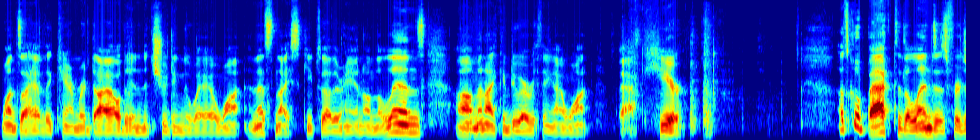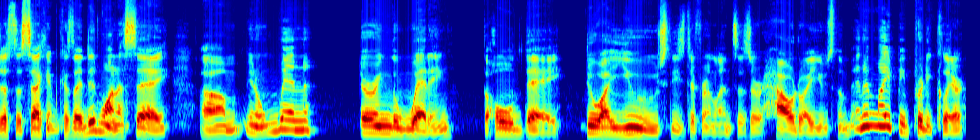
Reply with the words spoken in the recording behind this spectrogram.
once I have the camera dialed in and shooting the way I want. And that's nice. Keeps the other hand on the lens um, and I can do everything I want back here. Let's go back to the lenses for just a second because I did want to say, um, you know, when during the wedding, the whole day, do I use these different lenses or how do I use them? And it might be pretty clear,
